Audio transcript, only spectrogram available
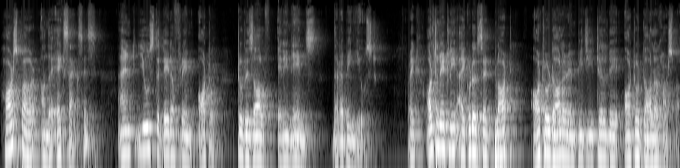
horsepower on the x-axis, and use the data frame auto to resolve any names that are being used. Right? Alternately, I could have said plot auto dollar mpg tilde auto dollar horsepower.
